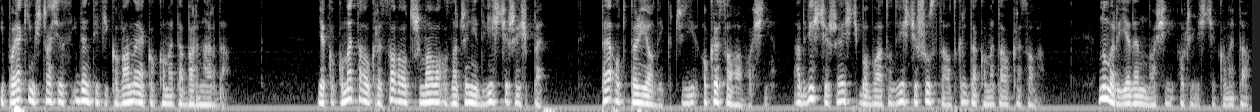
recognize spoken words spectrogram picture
i po jakimś czasie zidentyfikowana jako kometa Barnarda. Jako kometa okresowa otrzymała oznaczenie 206P. P od periodic, czyli okresowa właśnie, a 206, bo była to 206 odkryta kometa okresowa. Numer 1 nosi oczywiście kometa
